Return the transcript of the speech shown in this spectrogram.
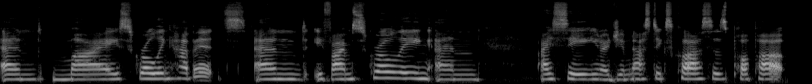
and my scrolling habits. And if I'm scrolling and I see, you know, gymnastics classes pop up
